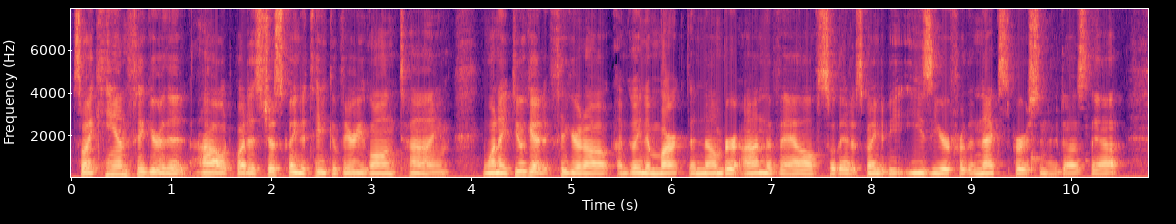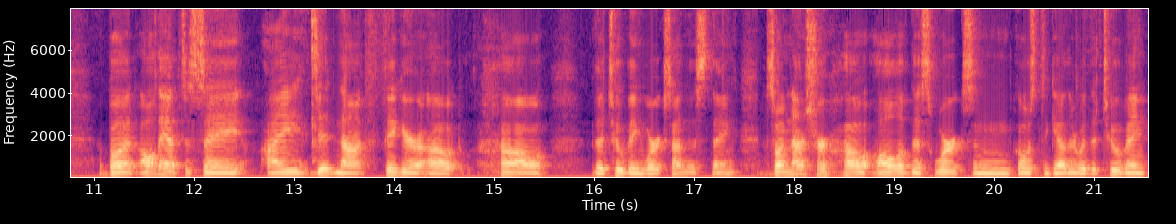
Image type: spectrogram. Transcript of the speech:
so I can figure that out but it's just going to take a very long time. And when I do get it figured out I'm going to mark the number on the valve so that it's going to be easier for the next person who does that. But all that to say I did not figure out how the tubing works on this thing. So I'm not sure how all of this works and goes together with the tubing,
